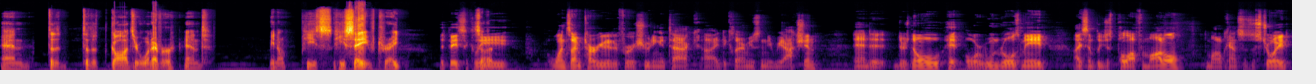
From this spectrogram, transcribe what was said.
and to the to the gods or whatever and you know he's he's saved right It's basically once I'm targeted for a shooting attack, I declare I'm using the reaction, and it, there's no hit or wound rolls made. I simply just pull off a model. The model counts as destroyed,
